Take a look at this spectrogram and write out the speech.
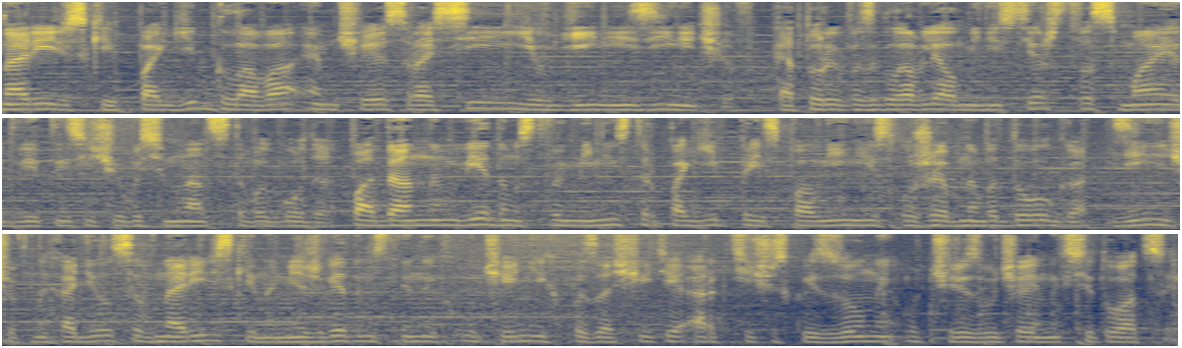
Норильске погиб глава МЧС России Евгений Зиничев, который возглавлял министерство с мая 2018 года. По данным ведомства, министр погиб при исполнении служебного долга. Зиничев находился в Норильске на межведомственных учениях по защите арктической зоны от чрезвычайных ситуаций.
